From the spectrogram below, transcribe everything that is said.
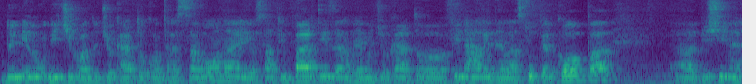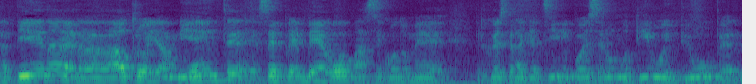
2011 quando ho giocato contro Savona, io sono stato in Partizan, abbiamo giocato finale della Supercoppa, la piscina era piena, era altro ambiente, è sempre bello, ma secondo me per questi ragazzini può essere un motivo in più per,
